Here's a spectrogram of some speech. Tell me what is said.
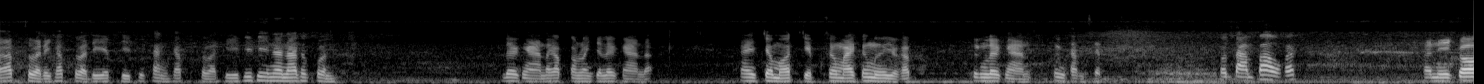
ครับ สวัสดีครับ สวัสดีเอฟซีทุกท่านครับ สวัสดีพี่ๆน้านาทุกคน เลิกงานแล้วครับกำลังจะเลิกงานแล้วให้เจ้ามอสเก็บเครื่องไม้เครื่องมืออยู่ครับ เพิ่งเลิกงาน เพิ่งทำเสร็จก็ตามเป้าครับ อันนี้ก็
